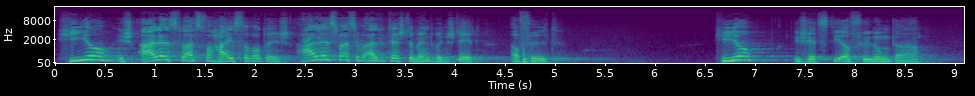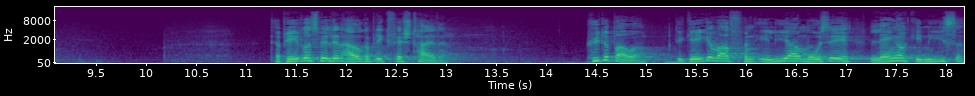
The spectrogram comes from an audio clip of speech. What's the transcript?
hier ist alles, was verheißen worden ist, alles, was im Alten Testament drin steht, erfüllt. Hier ist jetzt die Erfüllung da. Der Petrus will den Augenblick festhalten. Hüttebauer, die Gegenwart von Elia und Mose länger genießen.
